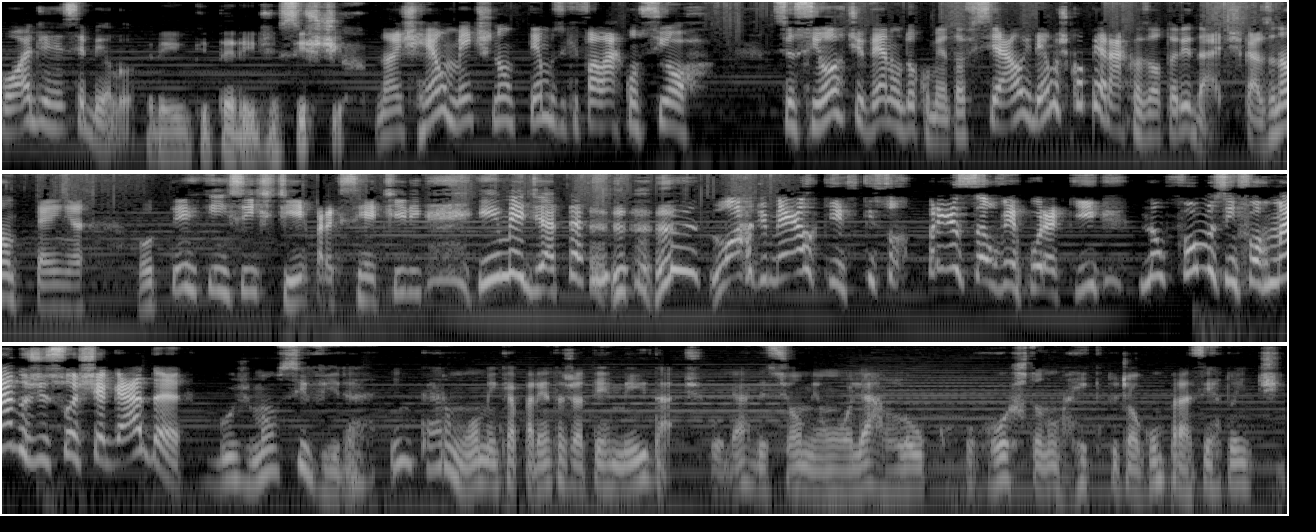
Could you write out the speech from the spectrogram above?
pode recebê-lo. Creio que terei de insistir. Nós realmente não temos o que falar com o senhor. Se o senhor tiver um documento oficial, iremos cooperar com as autoridades. Caso não tenha, Vou ter que insistir para que se retire imediata. Lord Melkith, que surpresa ao ver por aqui! Não fomos informados de sua chegada! Guzmão se vira e encara um homem que aparenta já ter meia idade. O olhar desse homem é um olhar louco, o rosto num ricto de algum prazer doentio.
